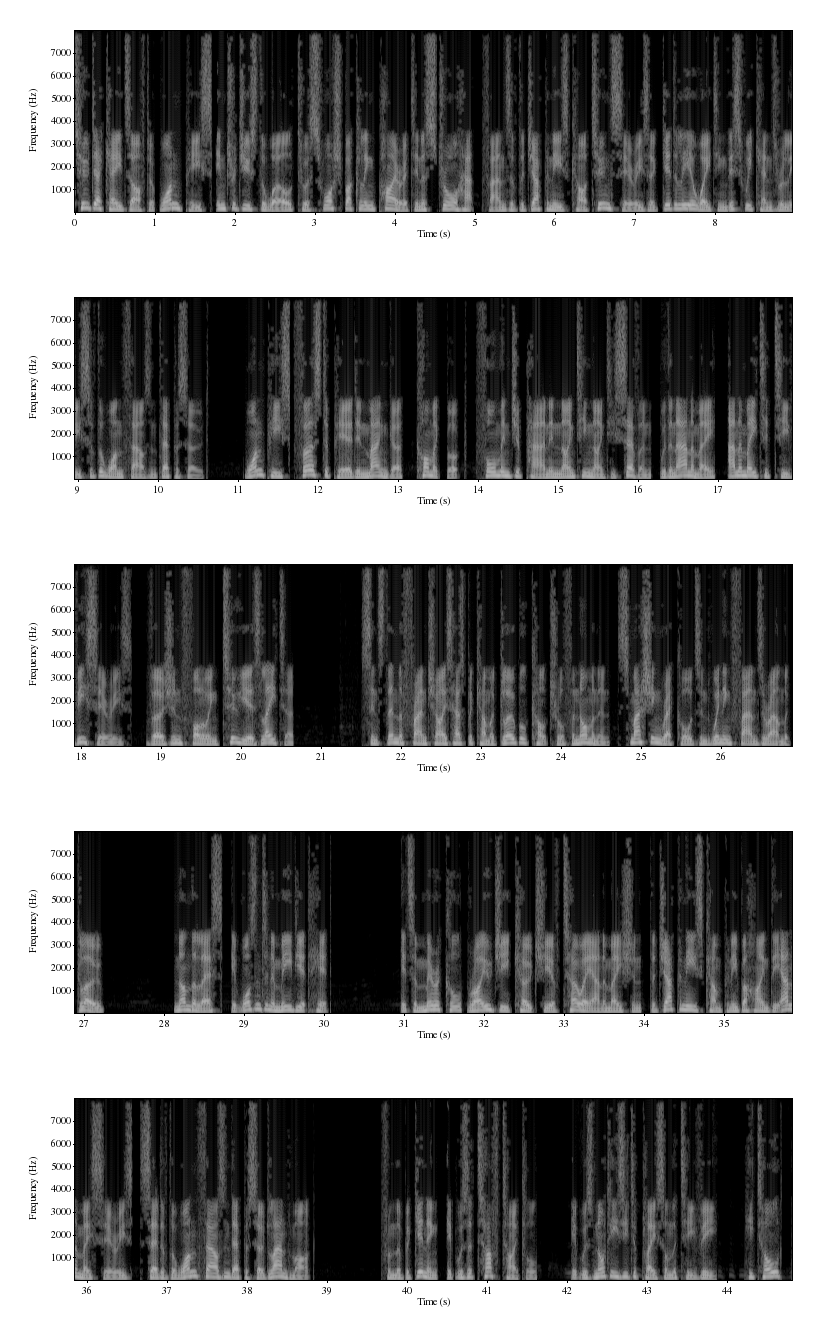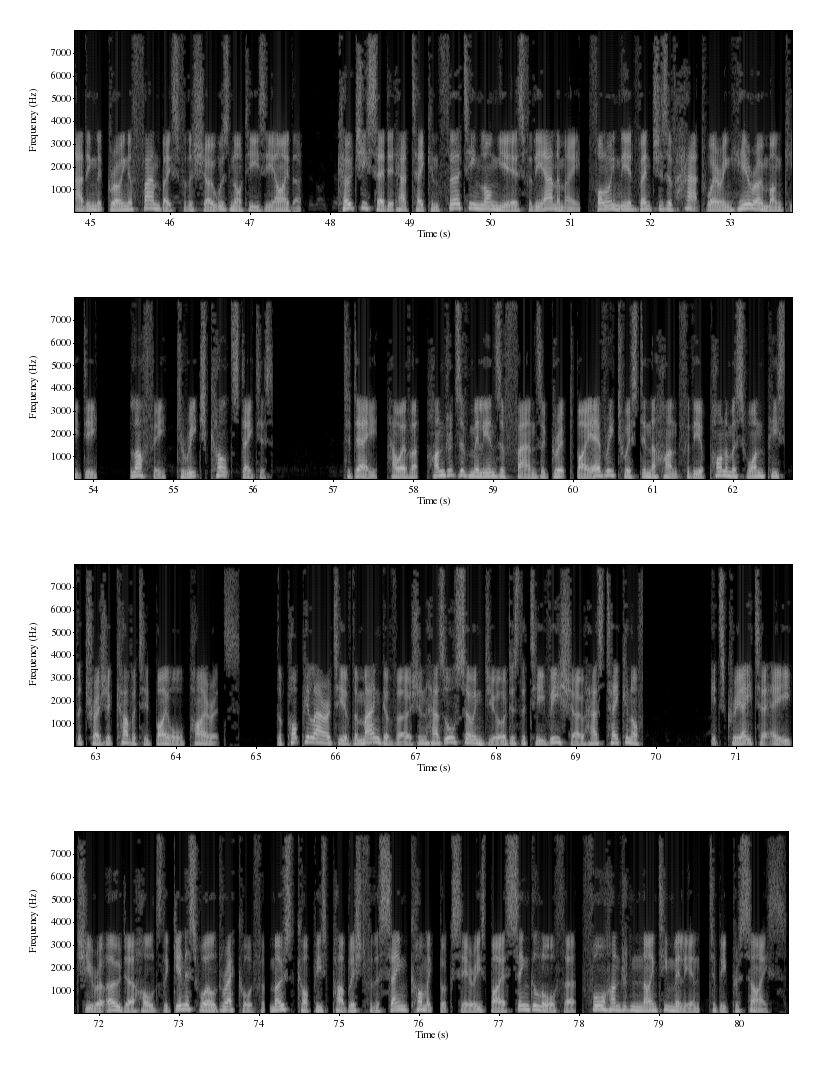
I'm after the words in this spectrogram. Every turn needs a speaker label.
Speaker 1: two decades after One Piece introduced the world to a swashbuckling pirate in a straw hat. Fans of the Japanese cartoon series are giddily awaiting this weekend's release of the 1000th episode. One Piece first appeared in manga, comic book, form in Japan in 1997, with an anime, animated TV series, version following two years later. Since then the franchise has become a global cultural phenomenon, smashing records and winning fans around the globe, Nonetheless, it wasn't an immediate hit. It's a miracle, Ryuji Kochi of Toei Animation, the Japanese company behind the anime series, said of the 1000-episode landmark. From the beginning, it was a tough title. It was not easy to place on the TV. He told, adding that growing a fanbase for the show was not easy either. Kochi said it had taken 13 long years for the anime, following the adventures of hat-wearing hero Monkey D. Luffy, to reach cult status, Today, however, hundreds of millions of fans are gripped by every twist in the hunt for the eponymous One Piece, the treasure coveted by all pirates. The popularity of the manga version has also endured as the TV show has taken off. Its creator Eiichiro Oda holds the Guinness World Record for most copies published for the same comic book series by a single author, 490 million, to be precise.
